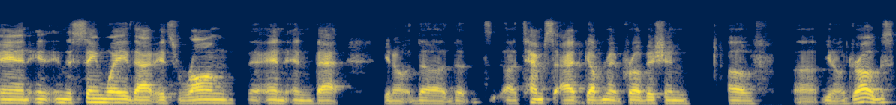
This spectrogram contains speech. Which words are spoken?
and in, in the same way that it's wrong, and and that you know the the attempts at government prohibition of uh, you know drugs uh,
